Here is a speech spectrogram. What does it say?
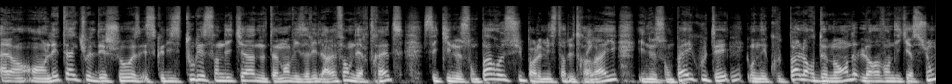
Alors, en l'état actuel des choses, et ce que disent tous les syndicats, notamment vis-à-vis de la réforme des retraites, c'est qu'ils ne sont pas reçus par le ministère du Travail, ils ne sont pas écoutés, on n'écoute pas leurs demandes, leurs revendications,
